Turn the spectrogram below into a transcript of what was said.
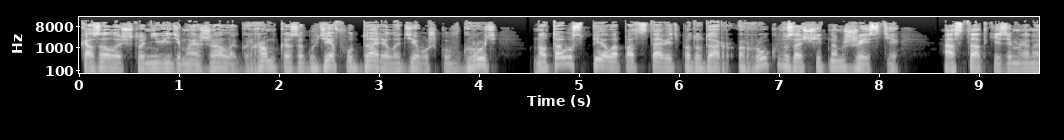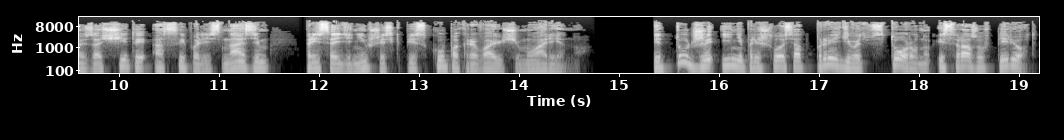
Казалось, что невидимое жало, громко загудев, ударило девушку в грудь, но та успела подставить под удар руку в защитном жесте. Остатки земляной защиты осыпались на земь, присоединившись к песку, покрывающему арену. И тут же и не пришлось отпрыгивать в сторону и сразу вперед.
